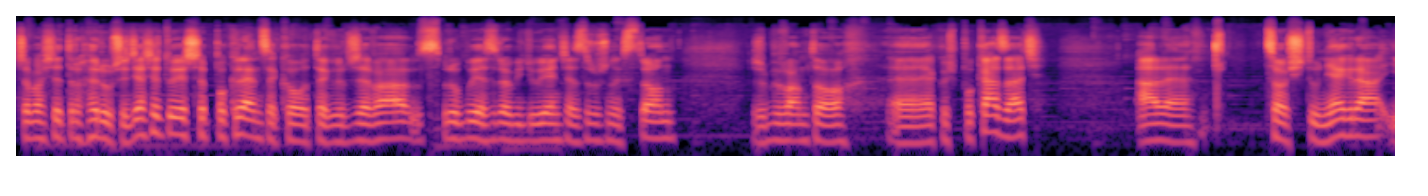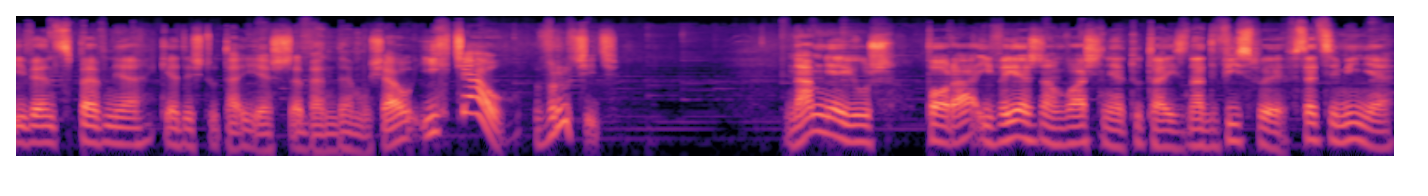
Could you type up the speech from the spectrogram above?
trzeba się trochę ruszyć. Ja się tu jeszcze pokręcę koło tego drzewa, spróbuję zrobić ujęcia z różnych stron, żeby Wam to e, jakoś pokazać, ale coś tu nie gra i więc pewnie kiedyś tutaj jeszcze będę musiał i chciał wrócić. Na mnie już pora i wyjeżdżam właśnie tutaj z Nadwisły w Secyminie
